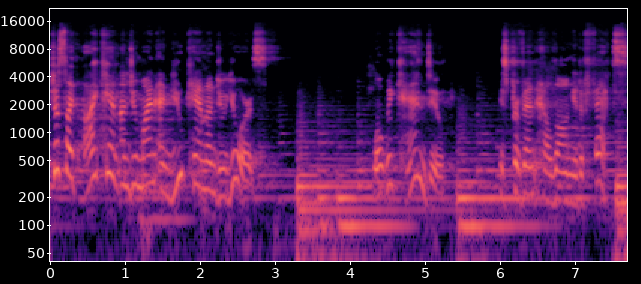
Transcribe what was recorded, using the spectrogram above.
just like I can't undo mine and you can't undo yours. What we can do is prevent how long it affects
